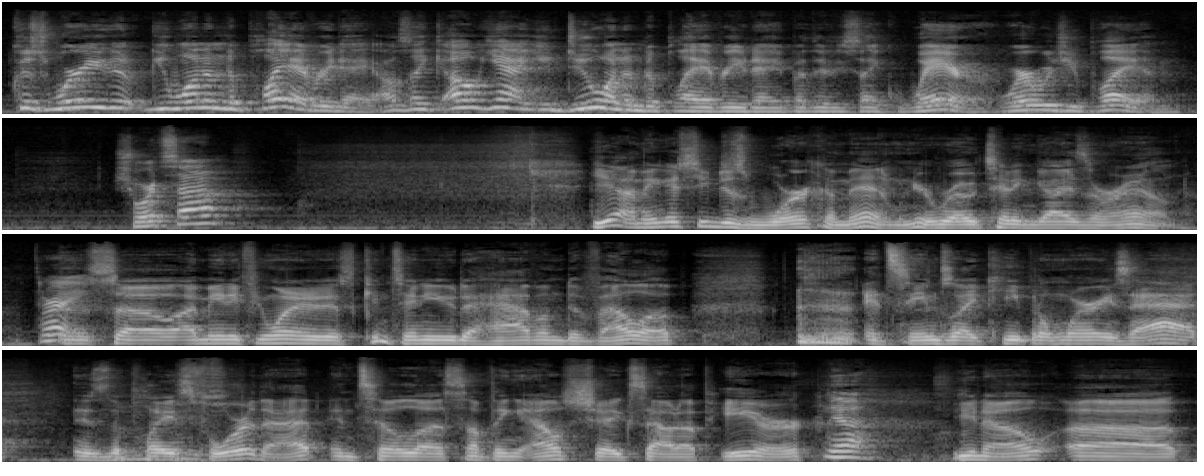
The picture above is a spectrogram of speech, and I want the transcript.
Because where you you want him to play every day? I was like, oh yeah, you do want him to play every day, but then he's like, where? Where would you play him? Shortstop? Yeah, I mean, I guess you just work them in when you're rotating guys around. Right. And so, I mean, if you wanted to just continue to have him develop, it seems like keeping him where he's at is the place for that until uh, something else shakes out up here. Yeah. You know, uh,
